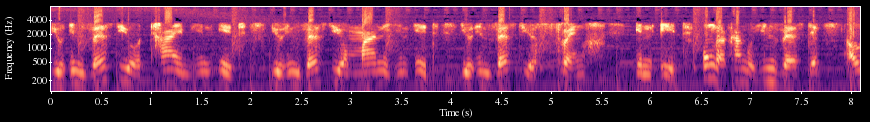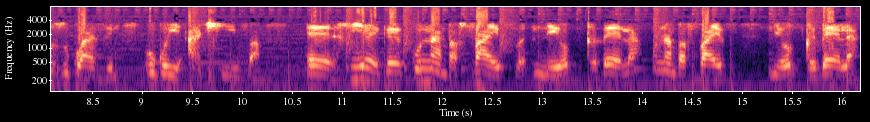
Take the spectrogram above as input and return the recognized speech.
you invest your time in it you invest your money in it you invest your strength in it ungakhange uinveste awuzukwazi ukuyiachiva eh siye ke ku number 5 neyokugqibela ku number 5 neyokugqibela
